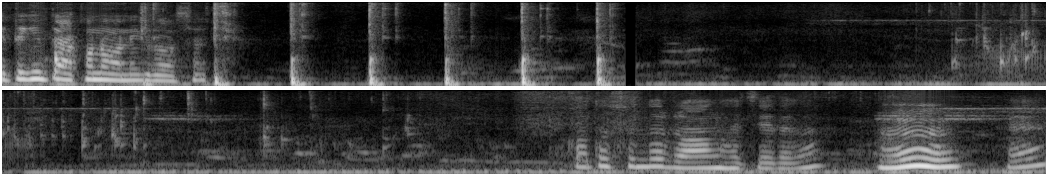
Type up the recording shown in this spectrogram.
এতে কিন্তু এখনও অনেক রস আছে। কত সুন্দর রং হচ্ছে দেখো। হুম। হ্যাঁ?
